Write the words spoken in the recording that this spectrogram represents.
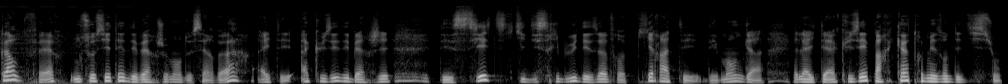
Cloudflare, une société d'hébergement de serveurs, a été accusée d'héberger des sites qui distribuent des œuvres piratées, des mangas. Elle a été accusée par quatre maisons d'édition.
